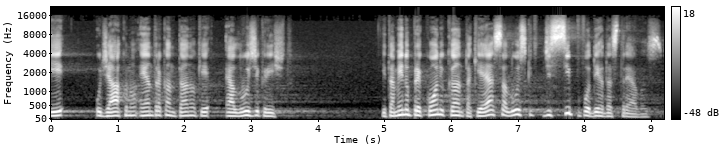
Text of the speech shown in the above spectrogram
E o diácono entra cantando que é a luz de Cristo. E também no precônio canta que é essa luz que dissipa o poder das trevas.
